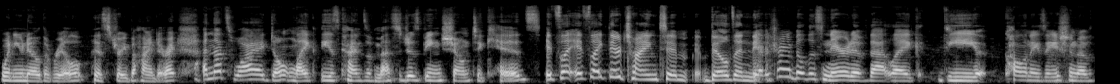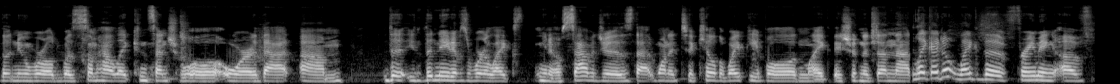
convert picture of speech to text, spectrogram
when you know the real history behind it, right? And that's why I don't like these kinds of messages being shown to kids. It's like it's like they're trying to build a yeah, they're trying to build this narrative that like the colonization of the New World was somehow like consensual or that um, the the natives were like you know savages that wanted to kill the white people and like they shouldn't have done that. Like I don't like the framing of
